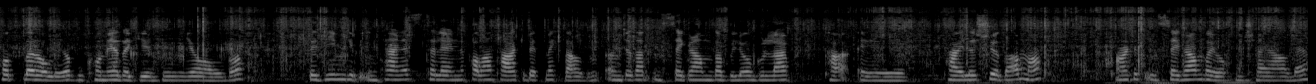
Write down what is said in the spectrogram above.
kodlar oluyor. Bu konuya da girdiğim iyi oldu. Dediğim gibi internet sitelerini falan takip etmek lazım. Önceden Instagram'da bloggerlar ta- eee, paylaşıyordu ama artık Instagram'da yokmuş herhalde.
